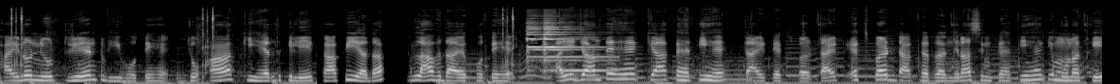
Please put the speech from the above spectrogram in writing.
फाइनोन्यूट्रिएंट भी होते हैं, जो आँख की हेल्थ के लिए काफ़ी ज़्यादा लाभदायक होते हैं। आइए जानते हैं क्या कहती है diet expert. Diet expert doctor Ranjana Singh कहती हैं कि मुनक्के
